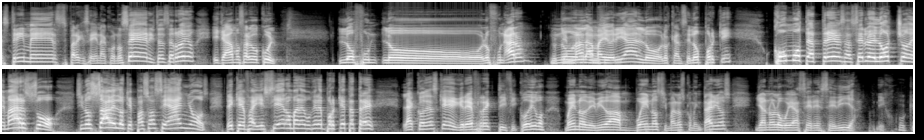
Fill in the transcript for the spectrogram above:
streamers para que se den a conocer y todo ese rollo y que hagamos algo cool. Lo, fun- lo, lo funaron. Lo no, quemaron, la mayoría lo, lo canceló porque... ¿Cómo te atreves a hacerlo el 8 de marzo? Si no sabes lo que pasó hace años, de que fallecieron varias mujeres, ¿por qué te atreves? La cosa es que Gref rectificó, digo, bueno, debido a buenos y malos comentarios, ya no lo voy a hacer ese día, dijo. Ok.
